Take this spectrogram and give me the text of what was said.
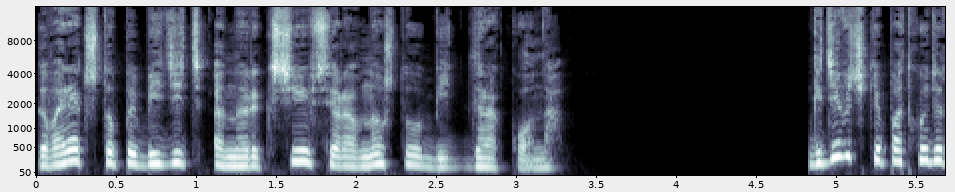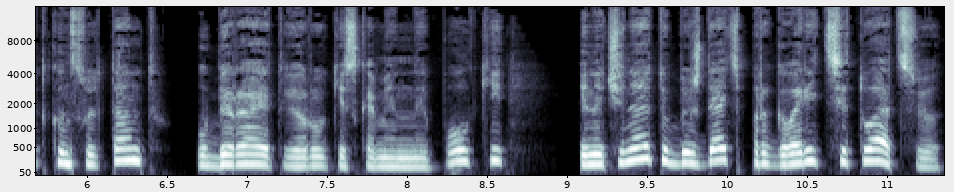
говорят, что победить анорексию все равно, что убить дракона. К девочке подходит консультант, убирает ее руки с каменной полки и начинает убеждать проговорить ситуацию,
